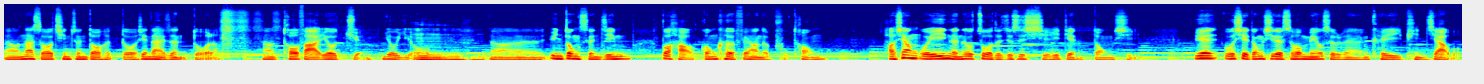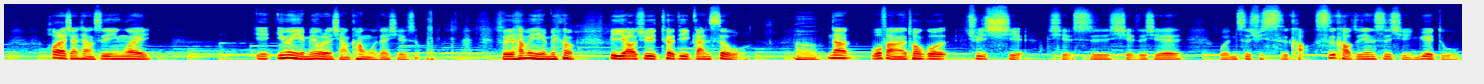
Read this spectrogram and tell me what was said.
然后那时候青春痘很多，现在还是很多了。然后头发又卷又油，呃，运动神经不好，功课非常的普通，好像唯一能够做的就是写一点东西。因为我写东西的时候，没有什么人可以评价我。后来想想，是因为。也因为也没有人想看我在写什么，所以他们也没有 必要去特地干涉我。嗯，那我反而透过去写写诗、写这些文字去思考，思考这件事情、阅读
